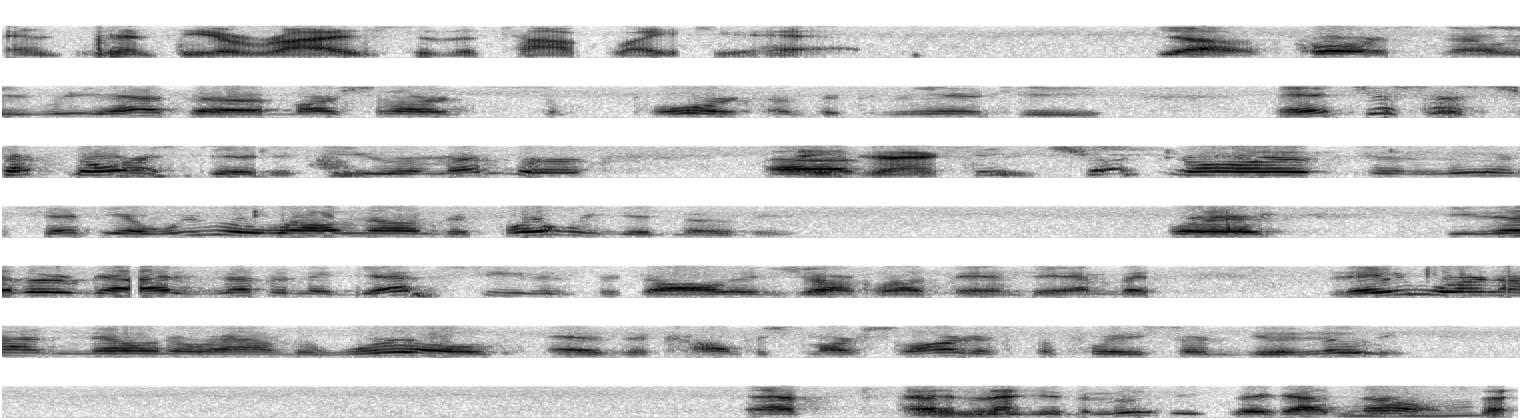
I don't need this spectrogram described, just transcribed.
and Cynthia rise to the top like you have. Yeah, of course. Now we we had the martial arts support of the community, and just as Chuck Norris did, if you remember. Uh, Exactly. See, Chuck Norris and me and Cynthia, we were well known before we did movies. Whereas these other guys, nothing against Steven Seagal and Jean Claude Van Damme, but they were not known around the world as accomplished martial artists before they started doing movies. After, after that- they did the movies, they got known. That,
